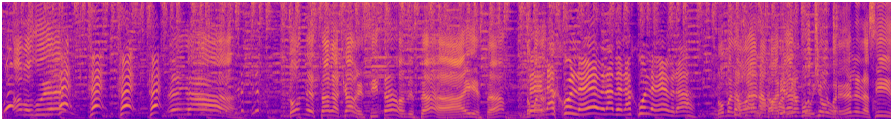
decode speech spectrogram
¡Vamos, Gudiel! ¡Hey! ¡Hey! ¡Hey! ¡Venga! ¿Dónde está la cabecita? ¿Dónde está? Ahí está. No de la, la culebra, de la culebra. no me la vayan a marear mucho. Denle así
